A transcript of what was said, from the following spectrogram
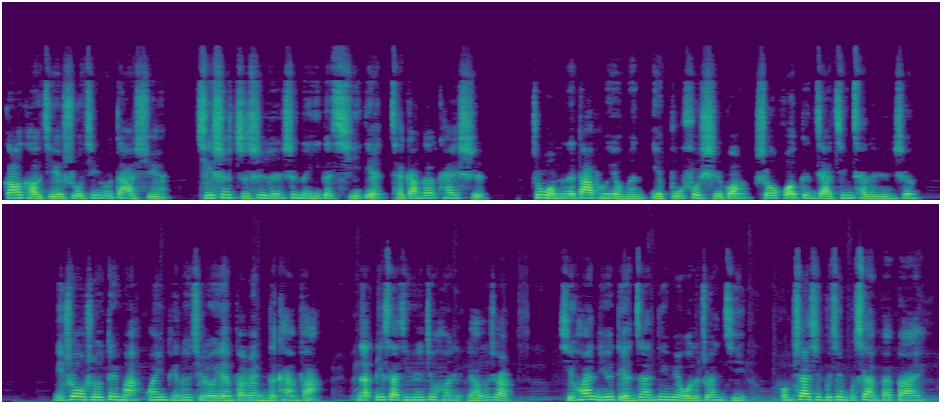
高考结束，进入大学，其实只是人生的一个起点，才刚刚开始。祝我们的大朋友们也不负时光，收获更加精彩的人生。你说我说的对吗？欢迎评论区留言发表你的看法。那 Lisa 今天就和你聊到这儿，喜欢你就点赞订阅我的专辑，我们下期不见不散，拜拜。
